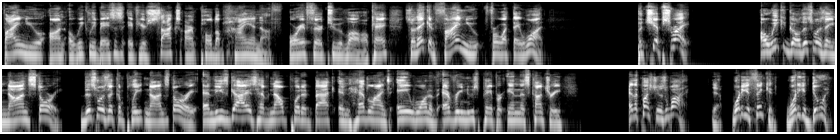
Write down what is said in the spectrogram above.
fine you on a weekly basis if your socks aren't pulled up high enough or if they're too low, okay? So they can fine you for what they want. But Chip's right. A week ago this was a non-story. This was a complete non-story and these guys have now put it back in headlines A1 of every newspaper in this country. And the question is why? Yeah. What are you thinking? What are you doing?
